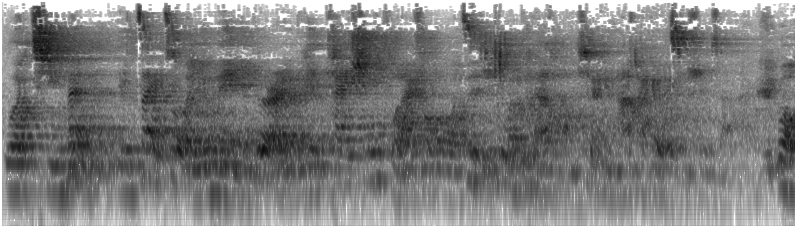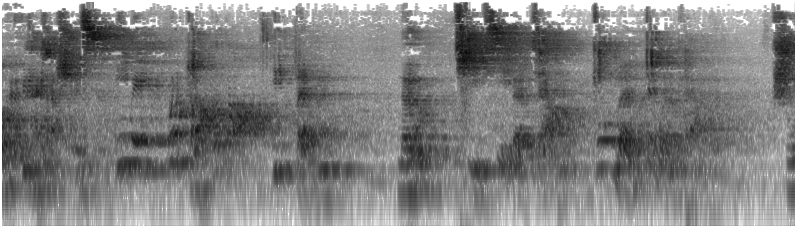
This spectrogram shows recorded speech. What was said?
我请问，有在座有哪一个人可以开胸脯来说，我自己中文排的好？你现在可以拿出来给我解释，我会非常想学习，因为我找不到一本能体系的讲中文正文的书，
